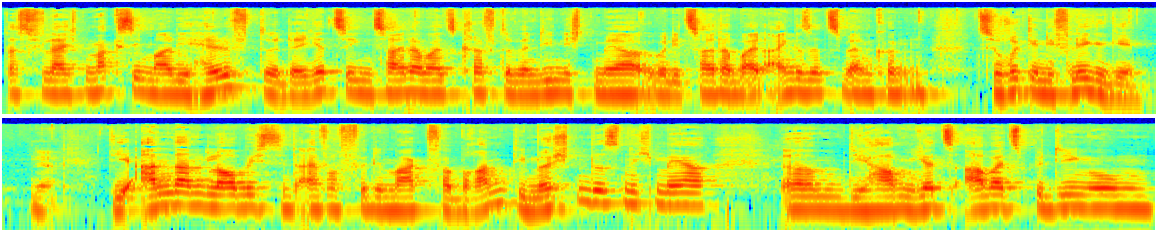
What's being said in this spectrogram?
dass vielleicht maximal die Hälfte der jetzigen Zeitarbeitskräfte, wenn die nicht mehr über die Zeitarbeit eingesetzt werden könnten, zurück in die Pflege gehen. Ja. Die anderen, glaube ich, sind einfach für den Markt verbrannt. Die möchten das nicht mehr. Ähm, die haben jetzt Arbeitsbedingungen,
